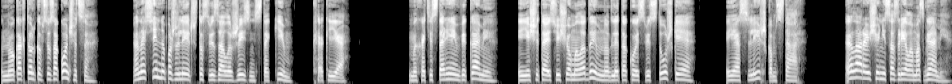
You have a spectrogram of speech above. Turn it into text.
Но как только все закончится, она сильно пожалеет, что связала жизнь с таким, как я. Мы хоть и стареем веками, и я считаюсь еще молодым, но для такой свистушки я слишком стар. Элара еще не созрела мозгами.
